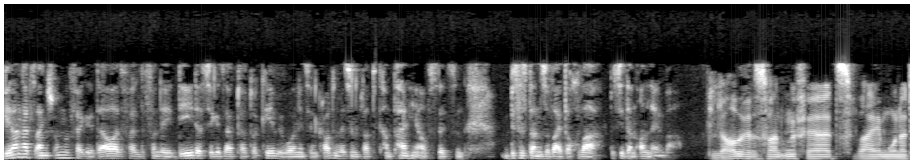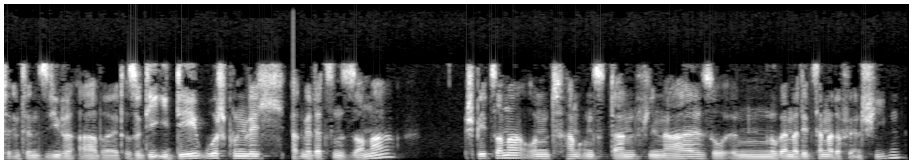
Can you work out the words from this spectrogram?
Wie lange hat es eigentlich ungefähr gedauert, von der Idee, dass ihr gesagt habt, okay, wir wollen jetzt eine Crowd-Investing-Kampagne aufsetzen, bis es dann soweit auch war, bis sie dann online war? Ich glaube, es waren ungefähr zwei Monate intensive Arbeit. Also die Idee ursprünglich hatten wir letzten Sommer Spätsommer und haben uns dann final so im November, Dezember dafür entschieden.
